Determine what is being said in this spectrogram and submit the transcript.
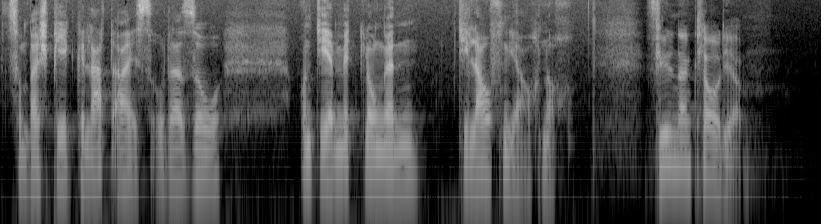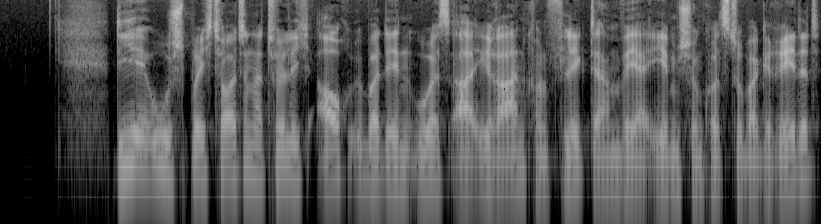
zum Beispiel Glatteis oder so? Und die Ermittlungen, die laufen ja auch noch. Vielen Dank, Claudia. Die EU spricht heute natürlich auch über den USA-Iran-Konflikt. Da haben wir ja eben schon kurz drüber geredet.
